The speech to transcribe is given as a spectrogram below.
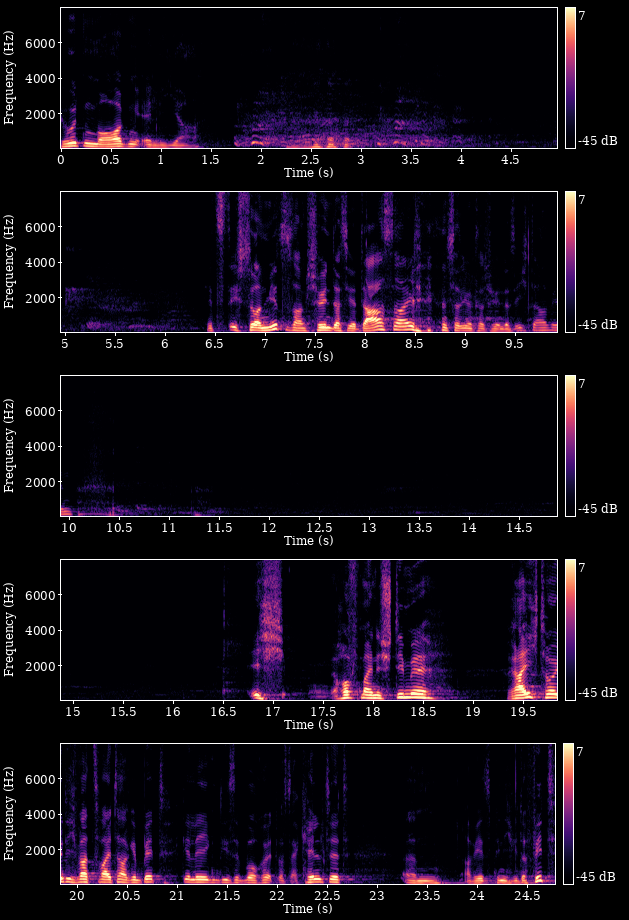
Guten Morgen, Elia. Jetzt ist so an mir zu sagen, schön, dass ihr da seid. Jetzt hat jemand gesagt, schön, dass ich da bin. Ich hoffe, meine Stimme reicht heute. Ich war zwei Tage im Bett gelegen diese Woche, etwas erkältet. Ähm, aber jetzt bin ich wieder fit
